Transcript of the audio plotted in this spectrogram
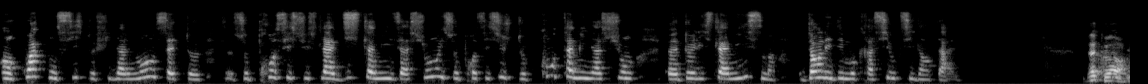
en quoi consiste finalement ce processus-là d'islamisation et ce processus de contamination euh, de l'islamisme dans les démocraties occidentales. D'accord.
